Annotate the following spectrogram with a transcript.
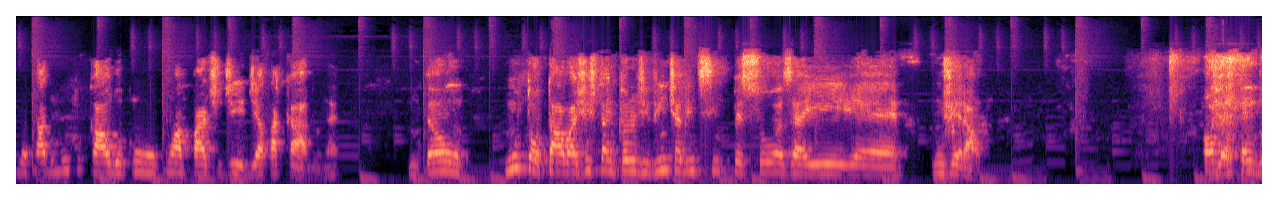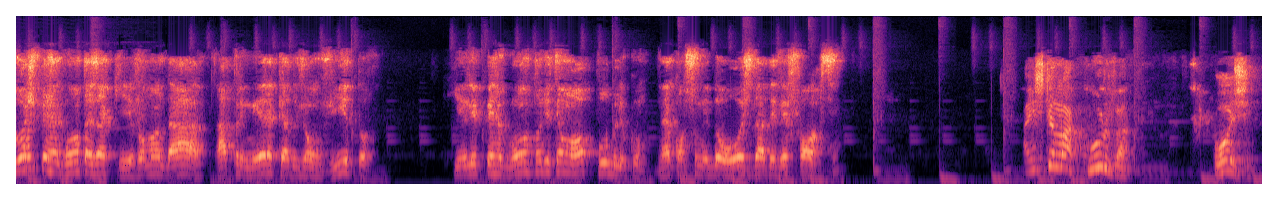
colocado muito caldo com, com a parte de, de atacado. Né? Então, no total, a gente está em torno de 20 a 25 pessoas aí é, no geral. Olha, tem duas perguntas aqui. Vou mandar a primeira, que é do João Vitor, que ele pergunta onde tem o maior público, né, consumidor hoje da DV Force. A gente tem uma curva hoje.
